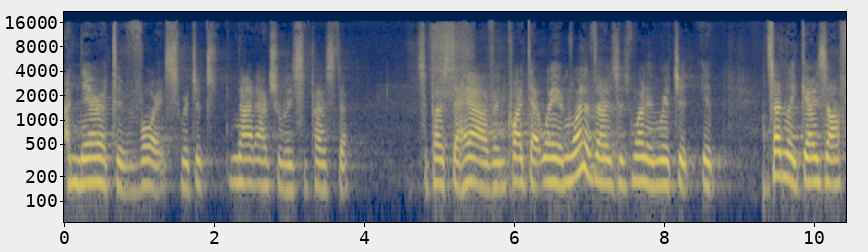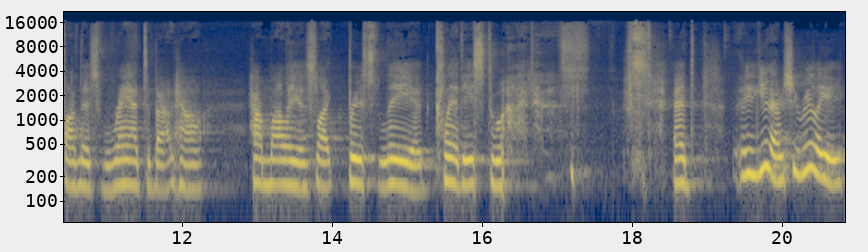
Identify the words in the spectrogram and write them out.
a narrative voice, which it's not actually supposed to supposed to have in quite that way. And one of those is one in which it, it suddenly goes off on this rant about how how Molly is like Bruce Lee and Clint Eastwood. and you know, she really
